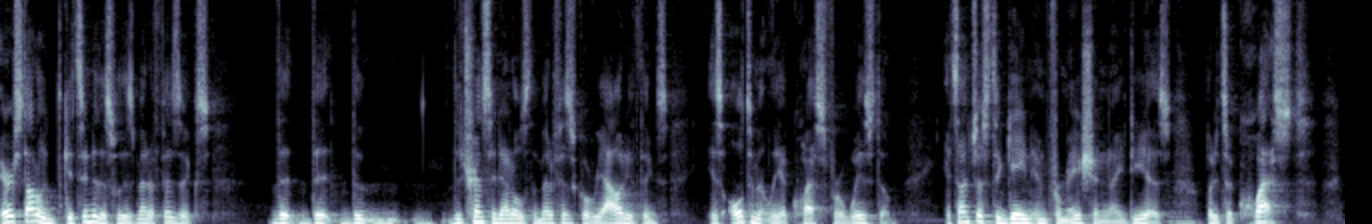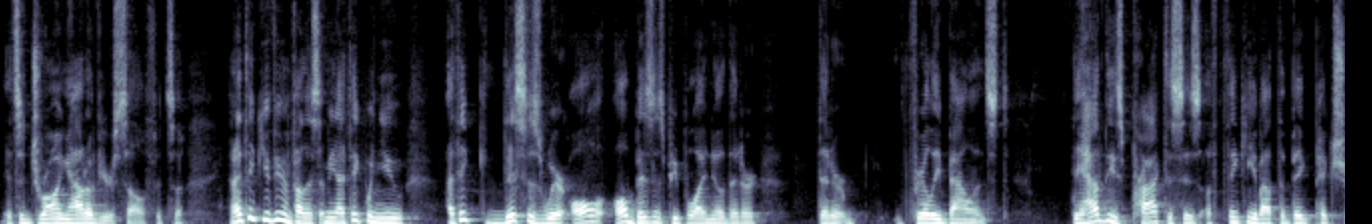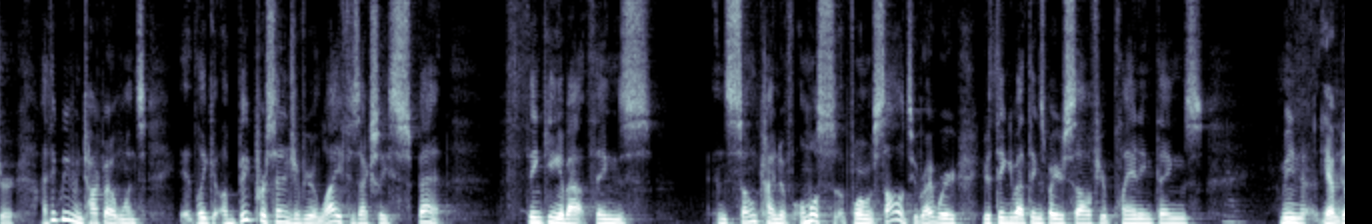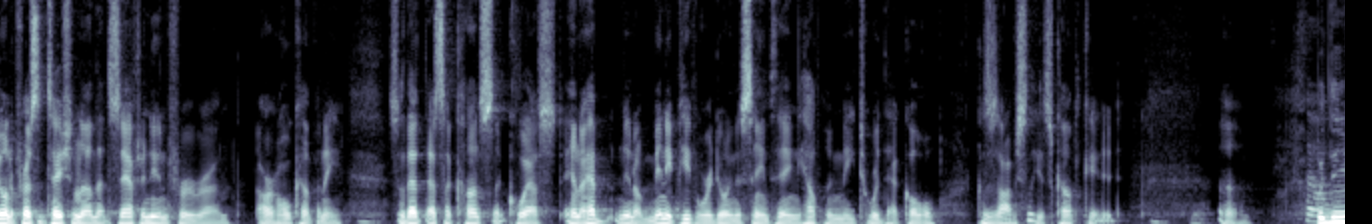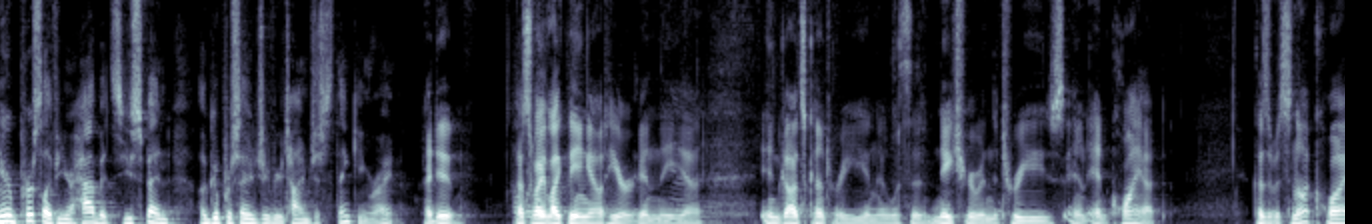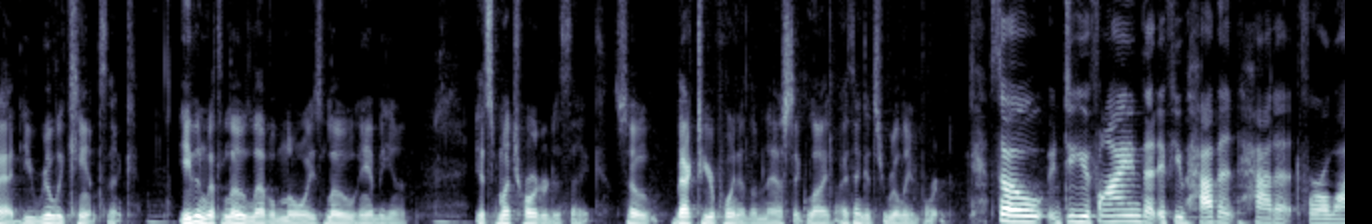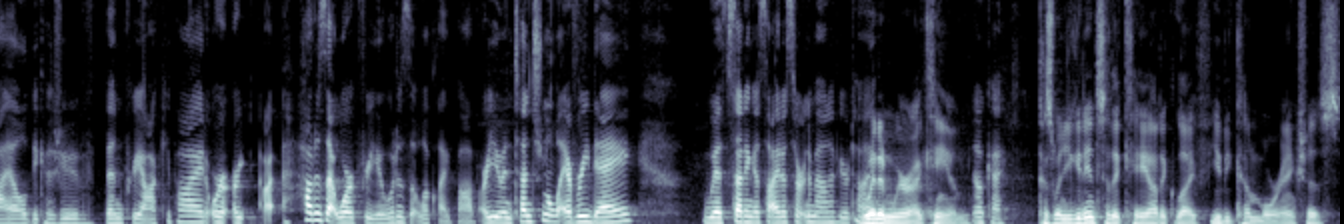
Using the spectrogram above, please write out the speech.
Aristotle gets into this with his metaphysics. The the the the transcendentals, the metaphysical reality of things, is ultimately a quest for wisdom. It's not just to gain information and ideas, mm-hmm. but it's a quest. It's a drawing out of yourself. It's a, and I think you've even found this. I mean, I think when you, I think this is where all all business people I know that are that are fairly balanced, they have these practices of thinking about the big picture. I think we even talked about it once. It, like a big percentage of your life is actually spent thinking about things in some kind of almost a form of solitude, right? Where you're thinking about things by yourself, you're planning things. I mean, yeah, I'm doing a presentation on that this afternoon for um, our whole company. So that that's a constant quest, and I have you know many people who are doing the same thing, helping me toward that goal, because obviously it's complicated. Um, so, but in your personal life, and your habits, you spend a good percentage of your time just thinking, right? I do. That's why I like being out here in the uh, in God's country, you know, with the nature and the trees and and quiet. Because if it's not quiet, you really can't think. Even with low level noise, low ambient, it's much harder to think. So, back to your point of the monastic life, I think it's really important. So, do you find that if you haven't had it for a while because you've been preoccupied, or, or uh, how does that work for you? What does it look like, Bob? Are you intentional every day with setting aside a certain amount of your time? When and where I can. okay. Because when you get into the chaotic life, you become more anxious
